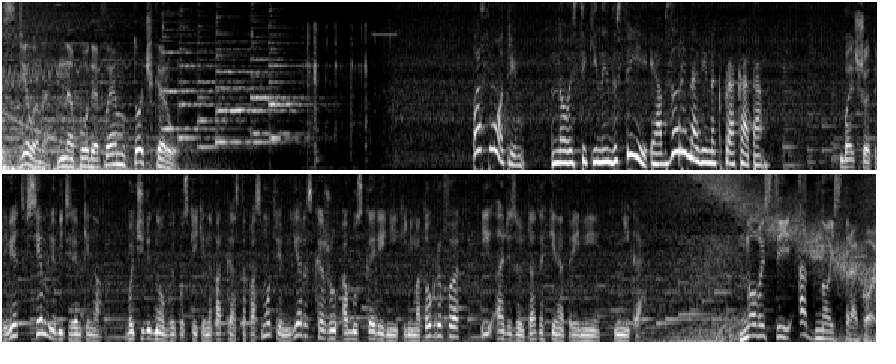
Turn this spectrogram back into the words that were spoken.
сделано на podfm.ru Посмотрим. Новости киноиндустрии и обзоры новинок проката. Большой привет всем любителям кино. В очередном выпуске киноподкаста «Посмотрим» я расскажу об ускорении кинематографа и о результатах кинопремии «Ника». Новости одной строкой.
